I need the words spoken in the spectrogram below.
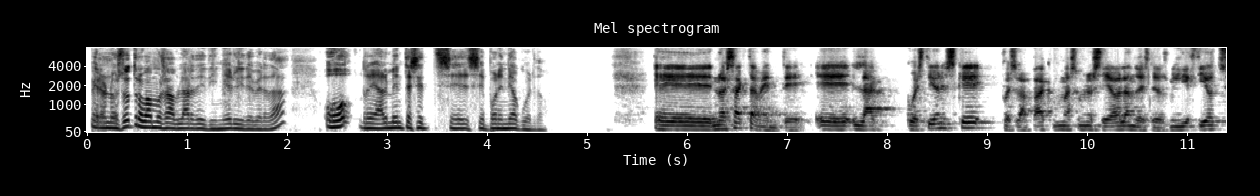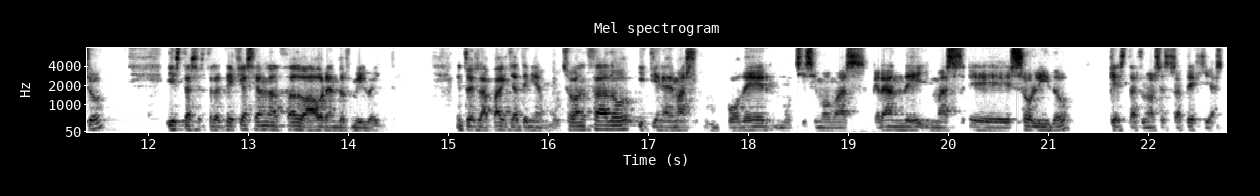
pero nosotros vamos a hablar de dinero y de verdad? ¿O realmente se ponen de acuerdo? Eh, no exactamente. Eh, la cuestión es que pues, la PAC más o menos se lleva hablando desde 2018 y estas estrategias se han lanzado ahora en 2020. Entonces la PAC ya tenía mucho avanzado y tiene además un poder muchísimo más grande y más eh, sólido que estas nuevas estrategias.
